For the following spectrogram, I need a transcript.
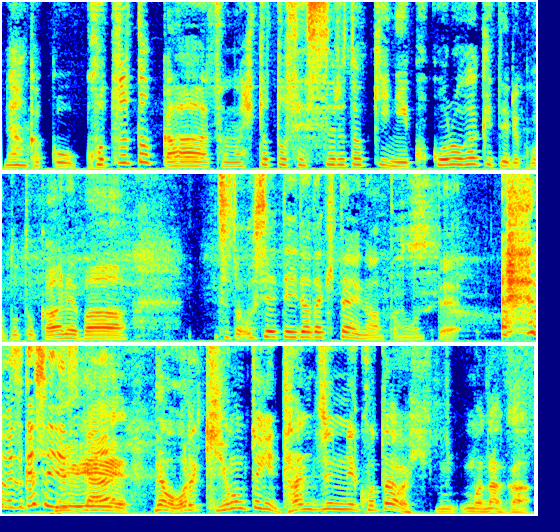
なんかこう、コツとか、その人と接するときに心がけてることとかあれば、ちょっと教えていただきたいなと思って。難しいですか？いやいやいやでも俺基本的に単純に答えはひ、まあなんか、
